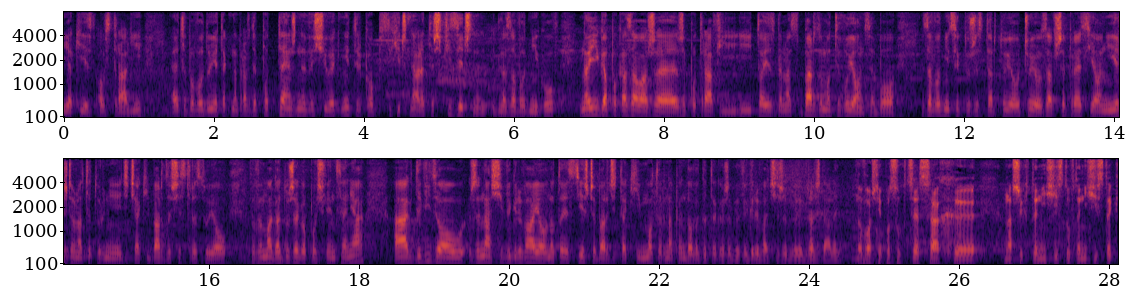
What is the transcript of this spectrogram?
jaki jest w Australii, e, co powoduje tak naprawdę potężny wysiłek, nie tylko psychiczny, ale też fizyczny dla zawodników. No i Iga pokazała, że, że potrafi i to jest dla nas bardzo motywujące, bo zawodnicy, którzy startują, czują zawsze presję, oni jeżdżą na te turnieje, dzieciaki bardzo się stresują, to wymaga dużego poświęcenia, a gdy widzą, że nasi wygrywają, no to jest jeszcze bardziej taki motor napędowy do tego, żeby wygrywać i żeby grać dalej. No właśnie, po sukcesach e, naszych tenisistów, tenisistek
